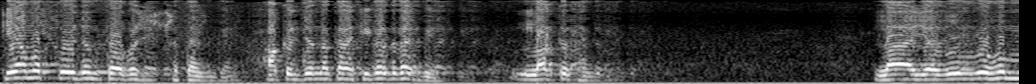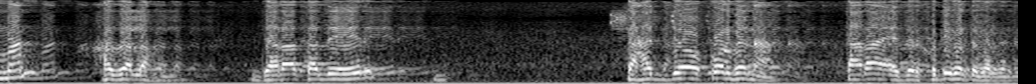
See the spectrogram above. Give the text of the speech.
কিয়ামত পর্যন্ত অবশিষ্ট থাকবে। হকের জন্য তারা কি করতে থাকবে? লড়তে থাকবে। রহমান খাজালাহমান যারা তাদের সাহায্য করবে না, তারা এদের ক্ষতি করতে পারবে না।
